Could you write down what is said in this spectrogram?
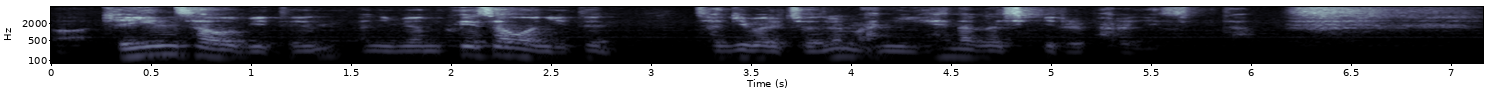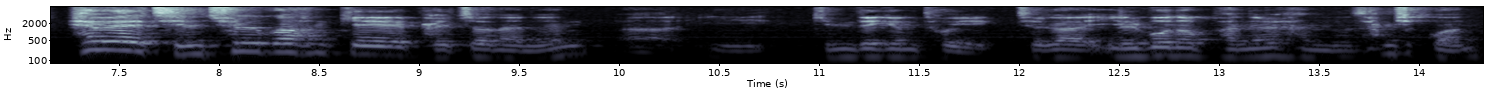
어, 개인 사업이든 아니면 회사원이든 자기 발전을 많이 해 나가시기를 바라겠습니다. 해외 진출과 함께 발전하는 아, 이 김대균 토익 제가 일본어판을 한 30권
